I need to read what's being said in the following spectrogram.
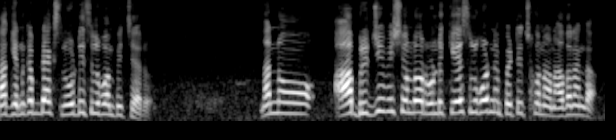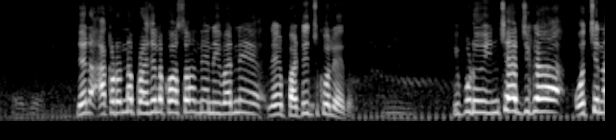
నాకు ఇన్కమ్ ట్యాక్స్ నోటీసులు పంపించారు. నన్ను ఆ బ్రిడ్జి విషయంలో రెండు కేసులు కూడా నేను పెట్టించుకున్నాను అదనంగా. నేను అక్కడ ఉన్న ప్రజల కోసం నేను ఇవన్నీ నేను పట్టించుకోలేదు. ఇప్పుడు ఇన్ఛార్జిగా వచ్చిన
